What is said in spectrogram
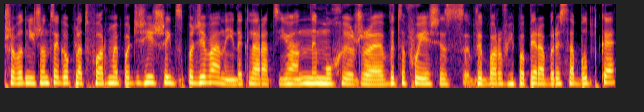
przewodniczącego Platformy po dzisiejszej spodziewanej deklaracji Joanny Muchy, że wycofuje się z wyborów i popiera Borysa Budkę.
